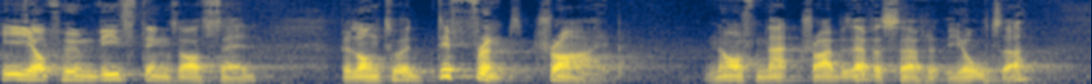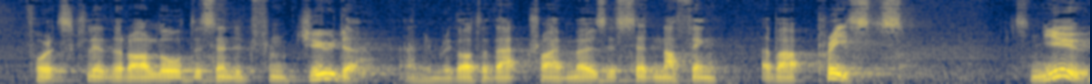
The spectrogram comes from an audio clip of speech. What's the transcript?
He of whom these things are said belonged to a different tribe. No one from that tribe has ever served at the altar, for it's clear that our Lord descended from Judah, and in regard to that tribe, Moses said nothing about priests. It's new.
